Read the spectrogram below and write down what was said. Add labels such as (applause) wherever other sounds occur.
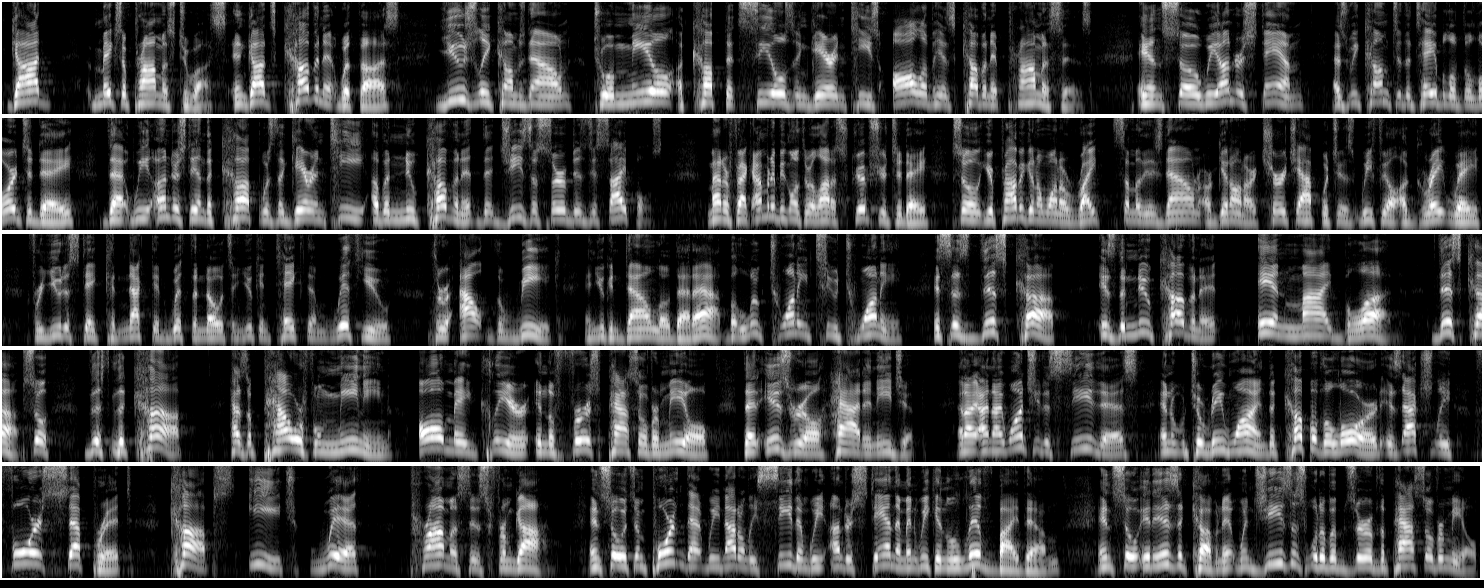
God makes a promise to us, and God's covenant with us usually comes down to a meal, a cup that seals and guarantees all of His covenant promises. And so we understand as we come to the table of the Lord today that we understand the cup was the guarantee of a new covenant that Jesus served his disciples. Matter of fact, I'm going to be going through a lot of scripture today, so you're probably going to want to write some of these down or get on our church app, which is, we feel, a great way for you to stay connected with the notes and you can take them with you throughout the week and you can download that app. But Luke 22 20, it says, This cup is the new covenant in my blood. This cup. So this, the cup has a powerful meaning all made clear in the first Passover meal that Israel had in Egypt. And I, and I want you to see this and to rewind. The cup of the Lord is actually four separate cups, each with promises from God. And so it's important that we not only see them, we understand them, and we can live by them. And so it is a covenant. When Jesus would have observed the Passover meal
